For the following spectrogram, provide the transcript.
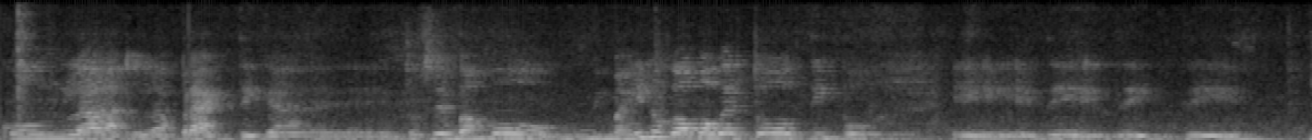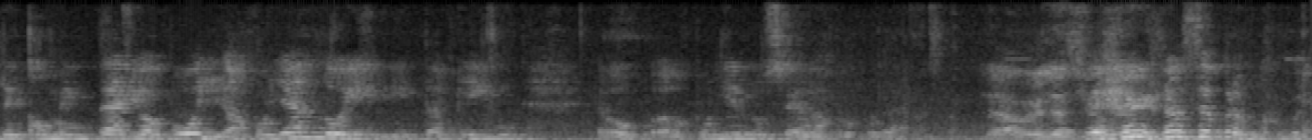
con la, la práctica. Eh, entonces vamos, me imagino que vamos a ver todo tipo eh, de, de, de, comentarios apoyando y, también oponiéndose a la propuesta. La relación... no se preocupe,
